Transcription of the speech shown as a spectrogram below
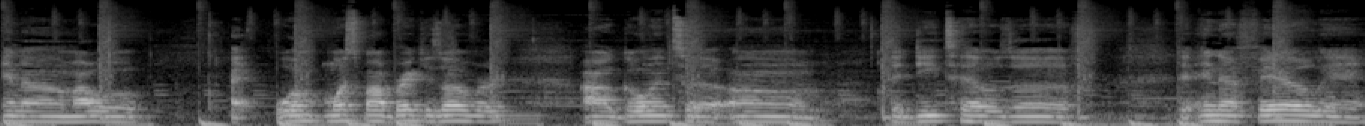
and um, I will once my break is over, I'll go into um, the details of the NFL and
